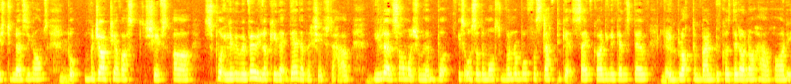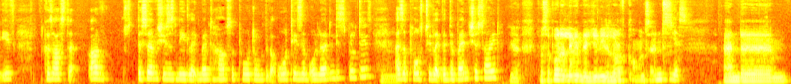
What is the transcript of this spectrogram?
used to nursing homes, Mm. but majority of our shifts are supporting living. We're very lucky that they're the best shifts to have. Mm. You learn so much from them, but it's also the most vulnerable for staff to get safeguarding against them, getting Yeah. blocked and banned because they don't know how hard it is. Because our, sta our the service users need like mental health support or they got autism or learning disabilities, Mm. as opposed to like the dementia side. Yeah. For supported living, then you need a lot of common sense Yes, and um,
